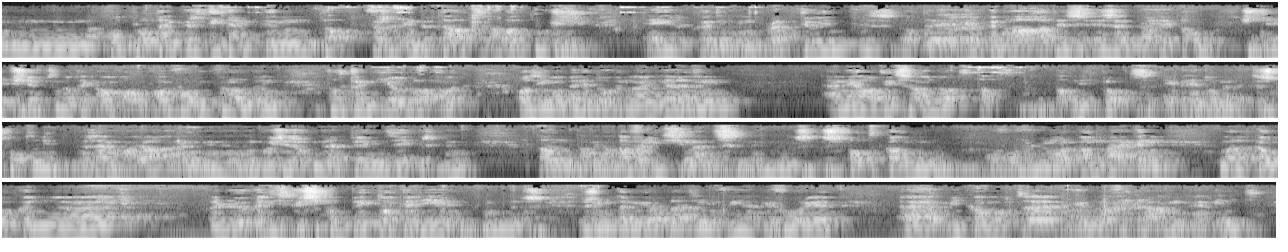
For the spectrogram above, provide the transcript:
complotdenkers die denken dat er inderdaad, dat Bush eigenlijk een, een reptilian is, dat hij eigenlijk een hagedis is en dat hij kan shapeshiften, dat hij kan van, van vorm veranderen. Dat klinkt heel belachelijk. Als iemand begint over 9-11, en hij haalt iets aan dat, dat, dat niet klopt. Hij begint onmiddellijk te spotten. En zeggen van ja, een Bush is ook een reptilian zeker. Dan, dan, ja, dan verlies je mensen. Dus spot kan, of, humor kan werken, maar het kan ook een, uh, een leuke discussie compleet torpederen. Dus, dus je moet daar nu opletten. Wie heb je voor je? Uh, wie kan wat uh, humor verdragen en wie niet.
